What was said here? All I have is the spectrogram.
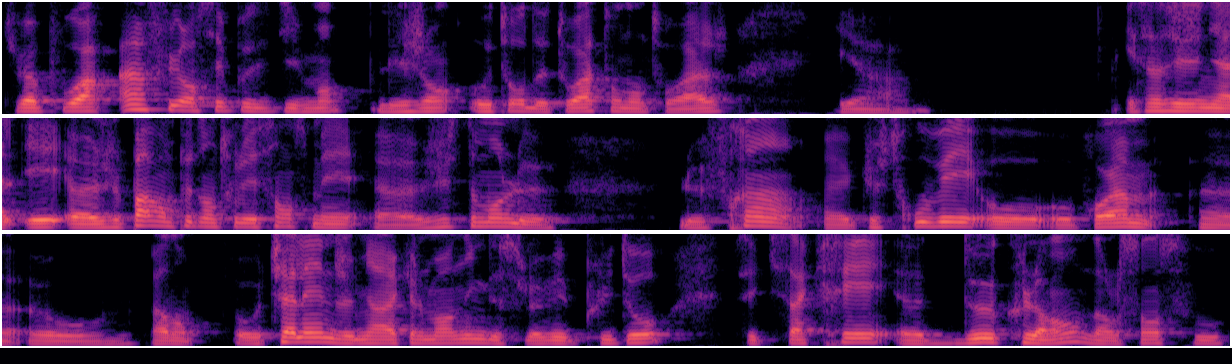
Tu vas pouvoir influencer positivement les gens autour de toi, ton entourage. Et, euh, ça, c'est génial. Et euh, je pars un peu dans tous les sens, mais euh, justement, le, frein que je trouvais au, programme, pardon, au challenge Miracle Morning de se lever plus tôt, c'est que ça crée deux clans, dans le sens où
